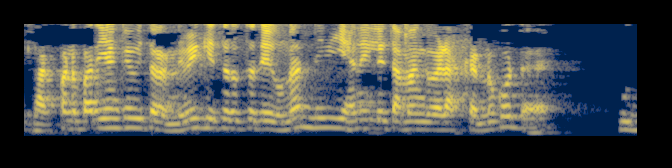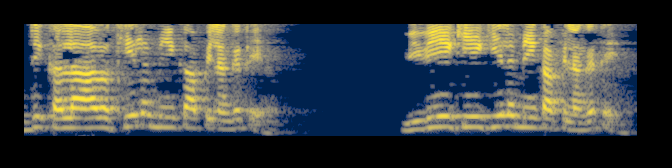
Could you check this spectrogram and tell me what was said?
සක්මණ පර්යංක විතරක් නෙවෙයි ඊතරතරේ උනත් නෙවෙයි හැනෙල්ලේ තමන්ගේ වැඩක් කරනකොට බුද්ධි කලාව කියලා මේක අපි ළඟට එනවා. විවේකී කියලා මේක අපි ළඟට එනවා.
